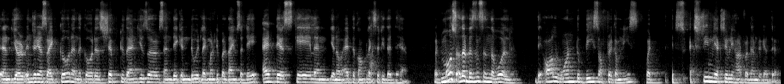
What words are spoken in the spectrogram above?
and your engineers write code and the code is shipped to the end users and they can do it like multiple times a day at their scale and, you know, at the complexity that they have. But most other businesses in the world, they all want to be software companies, but it's extremely, extremely hard for them to get there.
